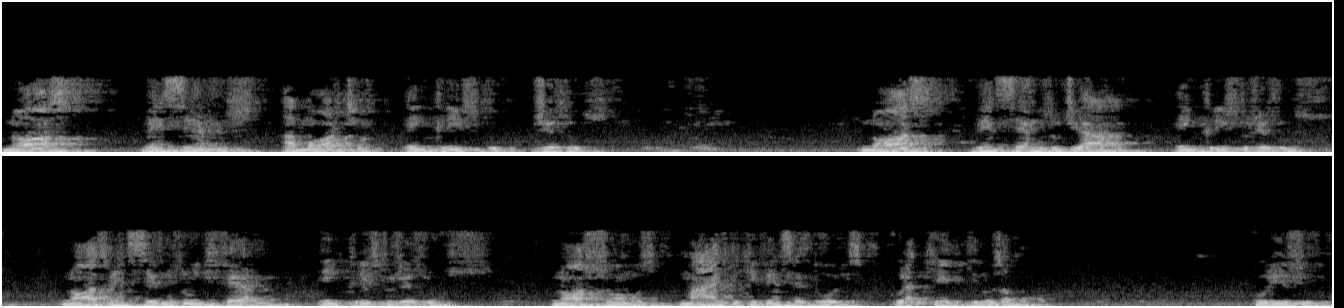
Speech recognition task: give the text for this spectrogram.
Nós vencemos a morte em Cristo Jesus. Nós vencemos o diabo em Cristo Jesus. Nós vencemos o inferno em Cristo Jesus. Nós somos mais do que vencedores por aquele que nos amou. Por isso,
